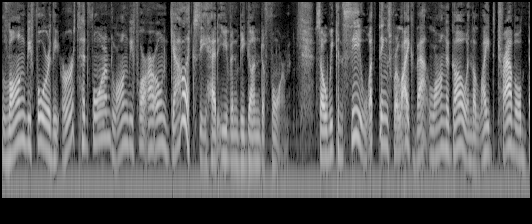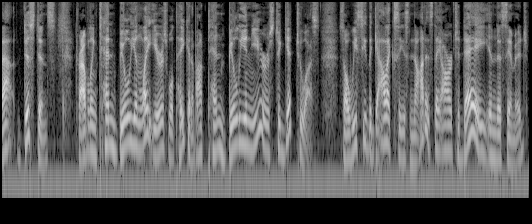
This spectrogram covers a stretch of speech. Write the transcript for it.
long before the Earth had formed, long before our own galaxy had even begun to form. So we can see what things were like that long ago and the light traveled that distance traveling 10 billion light years will take it about 10 billion years to get to us. So we see the galaxies not as they are today in this image,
